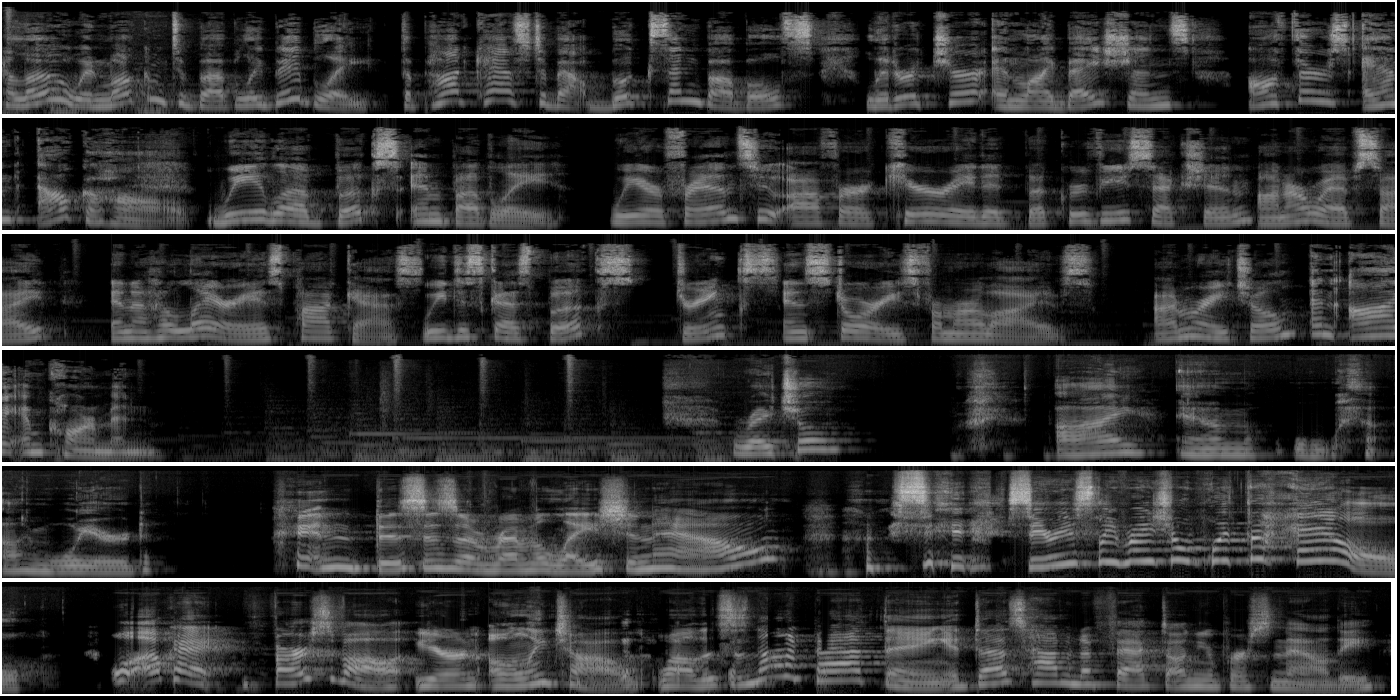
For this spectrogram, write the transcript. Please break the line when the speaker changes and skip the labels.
Hello, and welcome to Bubbly Bibbly, the podcast about books and bubbles, literature and libations, authors and alcohol.
We love books and bubbly. We are friends who offer a curated book review section on our website and a hilarious podcast. We discuss books, drinks, and stories from our lives. I'm Rachel.
And I am Carmen. Rachel, I am I'm weird.
And this is a revelation how?
Seriously, Rachel, what the hell?
Well, okay. First of all, you're an only child. While this is not a bad thing, it does have an effect on your personality.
